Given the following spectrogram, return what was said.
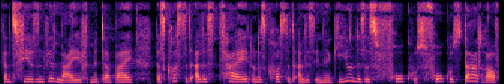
Ganz viel sind wir live mit dabei. Das kostet alles Zeit und es kostet alles Energie und es ist Fokus. Fokus darauf,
